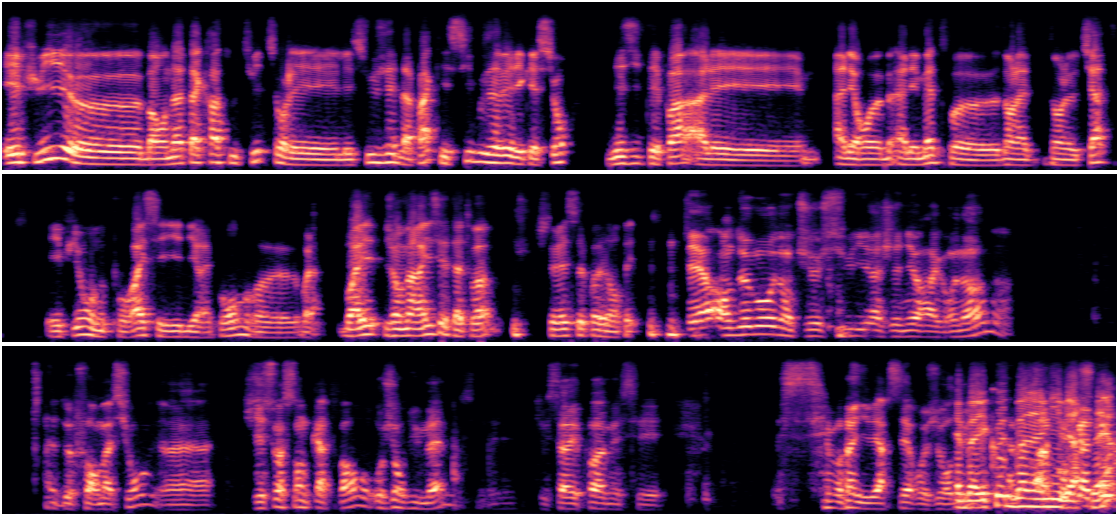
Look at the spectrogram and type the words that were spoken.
et puis euh, bah, on attaquera tout de suite sur les, les, sujets de la PAC. Et si vous avez des questions, n'hésitez pas à les, à les, à les mettre euh, dans, la, dans le chat, et puis on pourra essayer d'y répondre. Euh, voilà. Bon, allez, Jean-Marie, c'est à toi. je te laisse te présenter. En deux mots, donc je suis ingénieur agronome de formation. Euh, j'ai 64 ans aujourd'hui même. Ne savais pas, mais c'est c'est mon anniversaire aujourd'hui. Eh ben, écoute, bon anniversaire.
